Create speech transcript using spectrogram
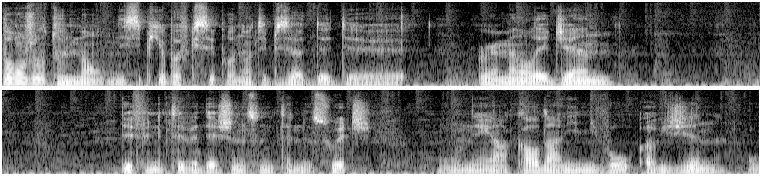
Bonjour tout le monde, ici PikaPofQC pour un autre épisode de, Rayman Legend Definitive Edition sur Nintendo Switch. On est encore dans les niveaux origine, au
